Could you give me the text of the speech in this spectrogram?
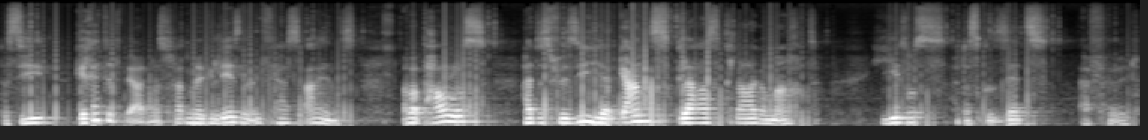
dass sie gerettet werden. Das haben wir gelesen in Vers 1. Aber Paulus hat es für sie hier ganz glasklar gemacht. Jesus hat das Gesetz erfüllt.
